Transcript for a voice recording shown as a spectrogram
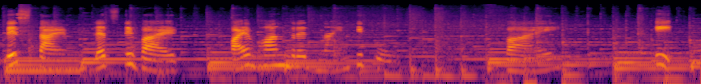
This time, let's divide 592 by 8.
